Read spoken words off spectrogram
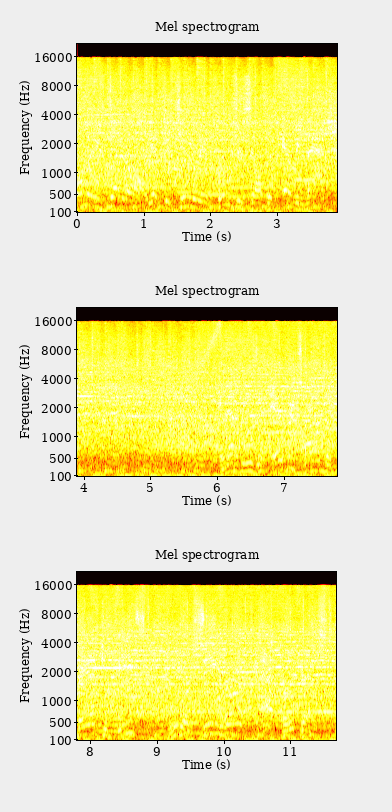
Who's done it all, yet continually improves herself with every match. And that means that every time the man competes, we are seeing her at her best.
